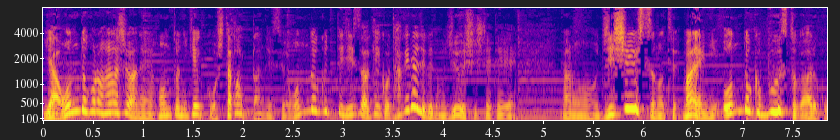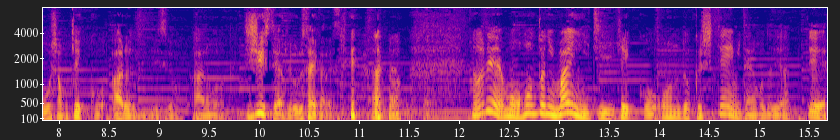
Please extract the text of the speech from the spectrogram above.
いや、音読の話はね、本当に結構したかったんですよ。音読って実は結構武田塾でも重視してて、あの、自習室の前に音読ブーストがある校舎も結構あるんですよ。あの、自習室やるとうるさいからですね。あの、なので、もう本当に毎日結構音読して、みたいなことでやって、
